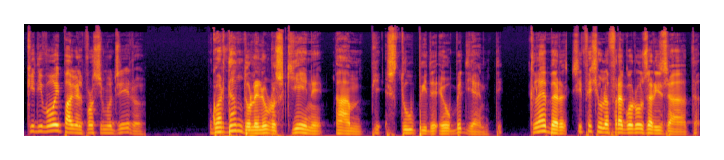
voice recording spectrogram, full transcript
Chi di voi paga il prossimo giro? Guardando le loro schiene ampie, stupide e obbedienti, Kleber si fece una fragorosa risata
